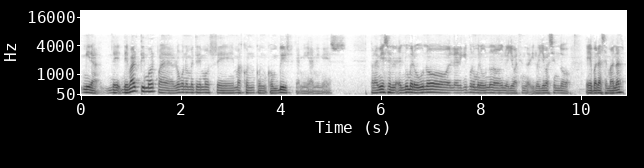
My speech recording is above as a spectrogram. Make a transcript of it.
mira, de, de Baltimore, para luego nos meteremos eh, más con, con, con Bills, que a mí, a mí me es, para mí es el, el número uno, el, el equipo número uno y lo lleva haciendo, y lo lleva haciendo eh, varias semanas.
